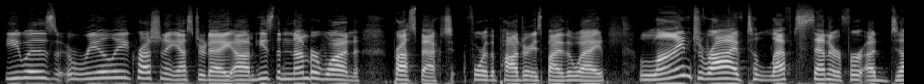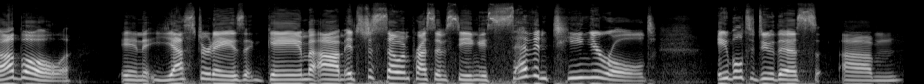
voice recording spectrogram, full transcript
He was really crushing it yesterday. Um, he's the number one prospect for the Padres, by the way. Line drive to left center for a double in yesterday's game. Um, it's just so impressive seeing a 17 year old able to do this um,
